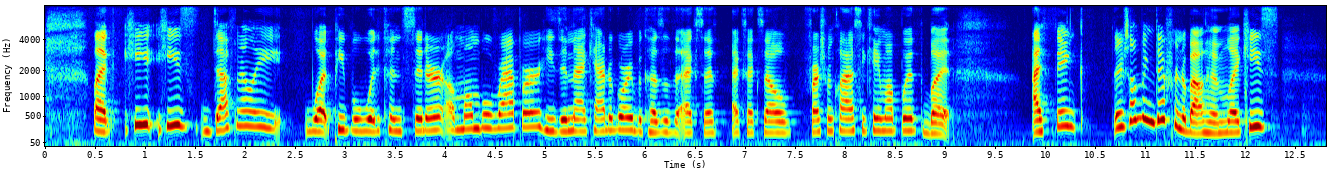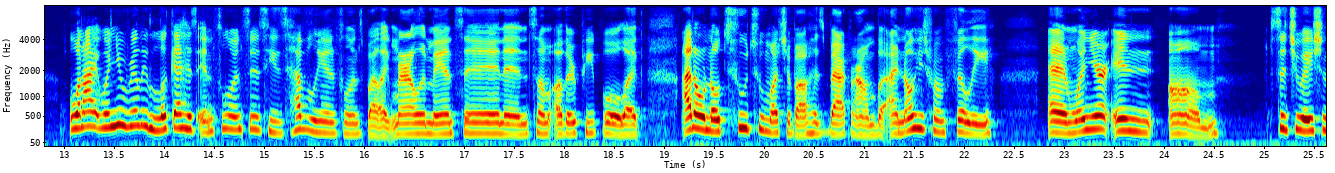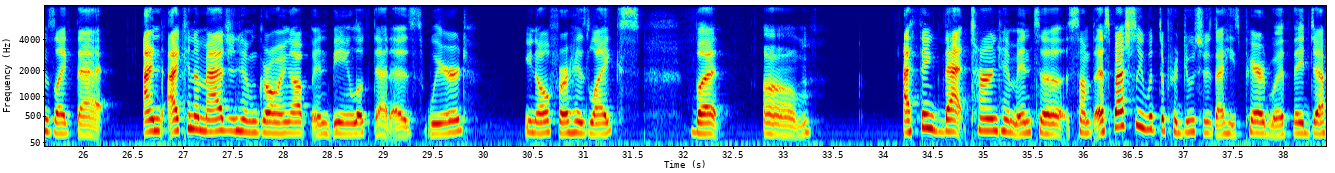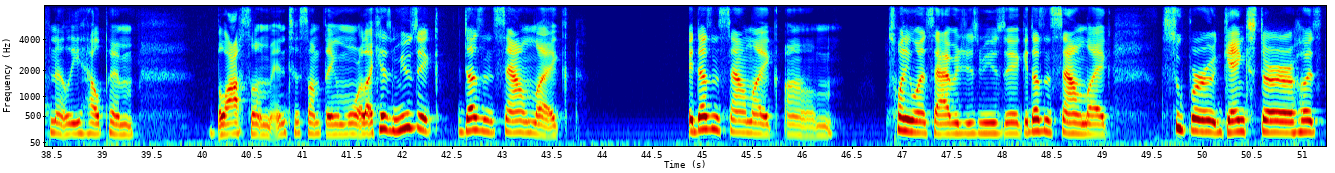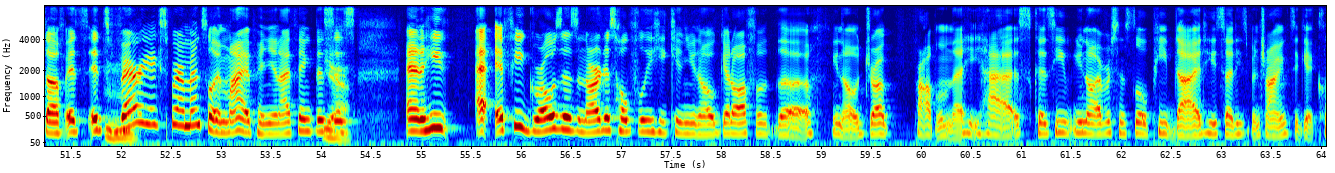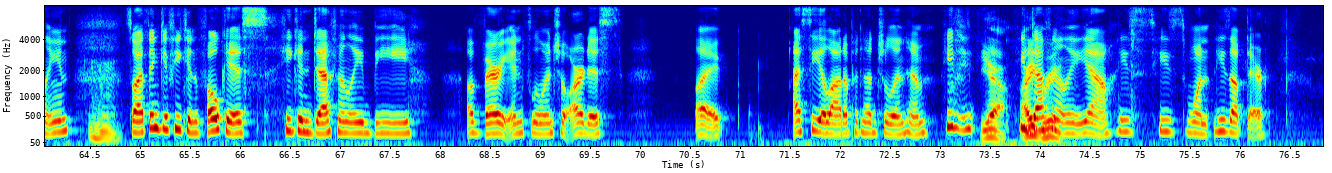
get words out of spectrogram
like he he's definitely what people would consider a mumble rapper. He's in that category because of the XX, XXL freshman class he came up with, but I think there's something different about him. Like he's when I when you really look at his influences, he's heavily influenced by like Marilyn Manson and some other people. Like I don't know too too much about his background, but I know he's from Philly. And when you're in um situations like that, I I can imagine him growing up and being looked at as weird, you know, for his likes. But um I think that turned him into something, especially with the producers that he's paired with. They definitely help him blossom into something more. Like his music doesn't sound like it doesn't sound like um 21 Savage's music. It doesn't sound like super gangster hood stuff. It's it's very experimental in my opinion. I think this Yeah. is and he if he grows as an artist, hopefully he can, you know, get off of the, you know, drug problem that he has cuz he, you know, ever since Lil Peep died, he said he's been trying to get clean. So I think if he can focus, he can definitely be a very influential artist. Like I see a lot of potential in him. He Yeah, he I agree. definitely, yeah. He's he's one he's up there.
